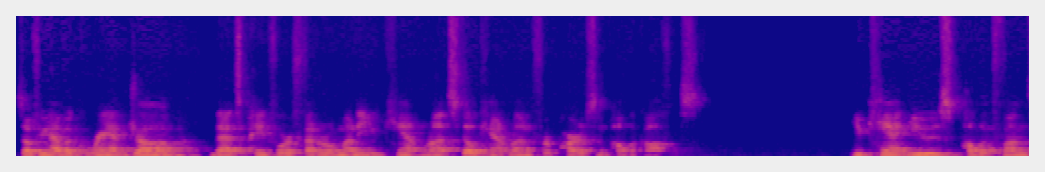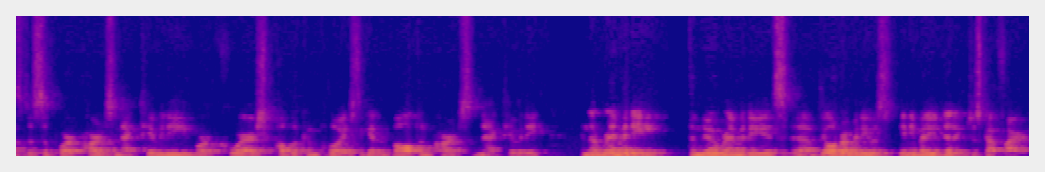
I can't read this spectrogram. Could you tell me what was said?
So if you have a grant job that's paid for federal money, you can't run, still can't run for partisan public office. You can't use public funds to support partisan activity or coerce public employees to get involved in partisan activity. And the remedy, the new remedy is, uh, the old remedy was anybody who did it just got fired.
